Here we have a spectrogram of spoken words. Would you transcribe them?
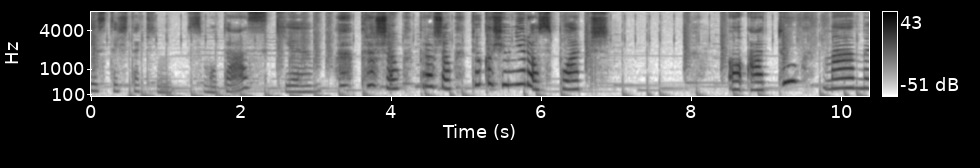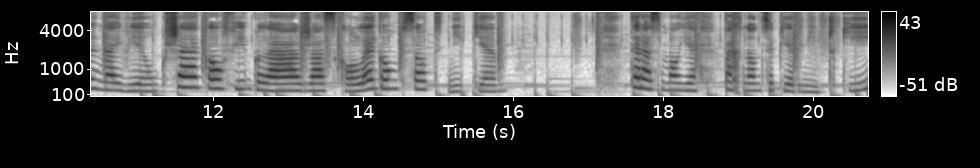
jesteś takim smutaskiem. Proszę, proszę, tylko się nie rozpłacz. O, a tu mamy największego figlarza z kolegą psotnikiem. Teraz moje pachnące pierniczki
